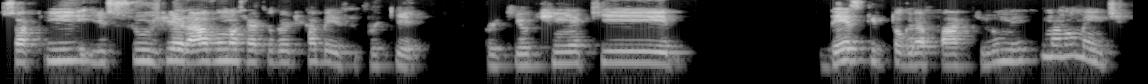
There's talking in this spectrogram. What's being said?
Só que isso gerava uma certa dor de cabeça. Por quê? Porque eu tinha que descriptografar aquilo mesmo manualmente.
